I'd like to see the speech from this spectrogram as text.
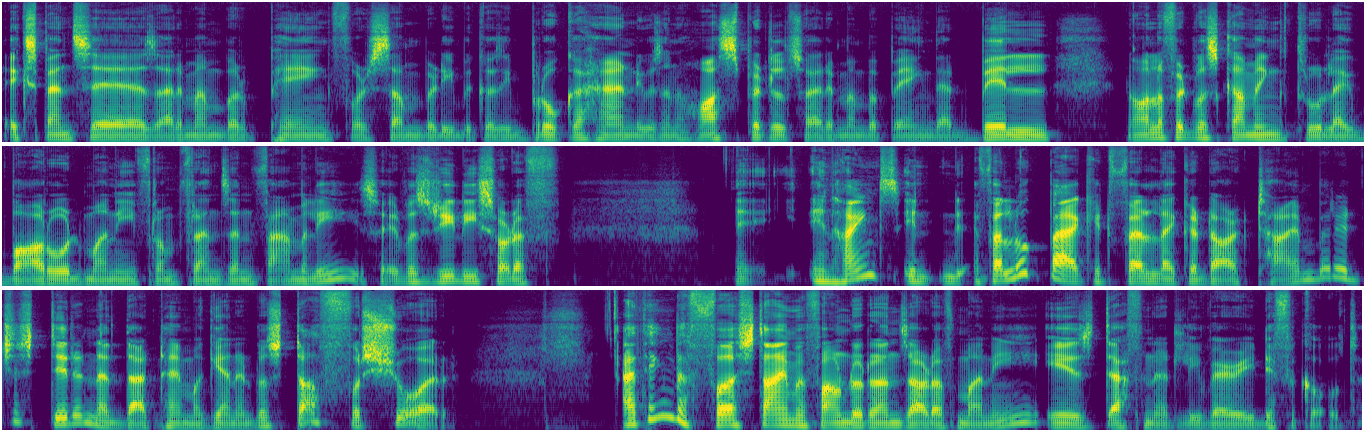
expenses. I remember paying for somebody because he broke a hand. He was in a hospital. So I remember paying that bill. And all of it was coming through like borrowed money from friends and family. So it was really sort of, in hindsight, if I look back, it felt like a dark time, but it just didn't at that time again. It was tough for sure. I think the first time a founder runs out of money is definitely very difficult.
